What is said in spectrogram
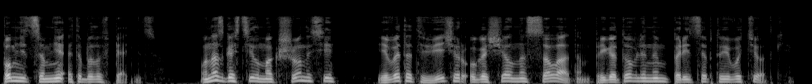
Помнится мне, это было в пятницу. У нас гостил Макшонесси, и в этот вечер угощал нас салатом, приготовленным по рецепту его тетки.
